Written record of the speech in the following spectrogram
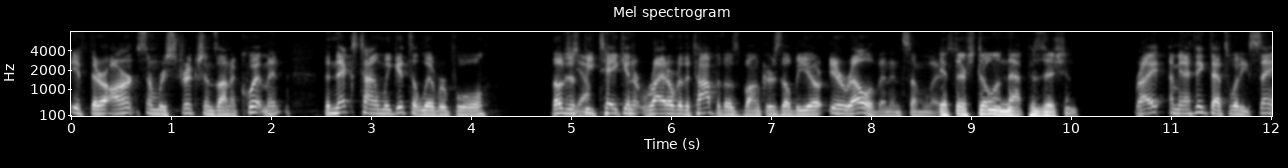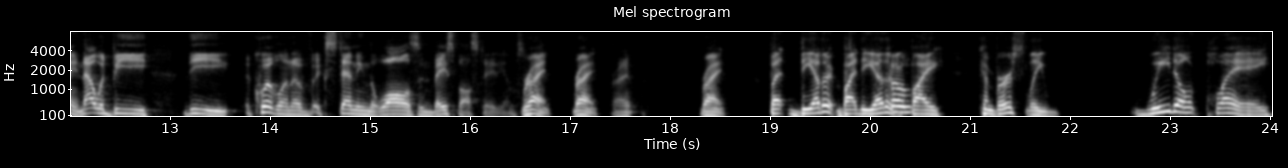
if there aren't some restrictions on equipment, the next time we get to Liverpool, they'll just Yeah. be taking it right over the top of those bunkers. They'll be ir- irrelevant in some ways. If they're still in that position. right? I mean, I think that's what he's saying. That would be the equivalent of extending the walls in baseball stadiums. Right, right, Right. right. But the other by the other by conversely, we don't play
